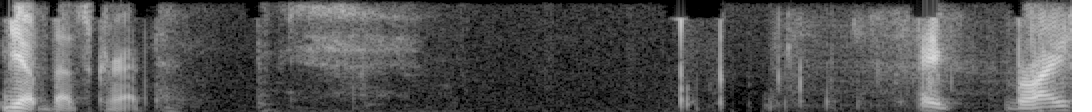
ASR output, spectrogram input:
Yep, that's correct. Hey, Bryce,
